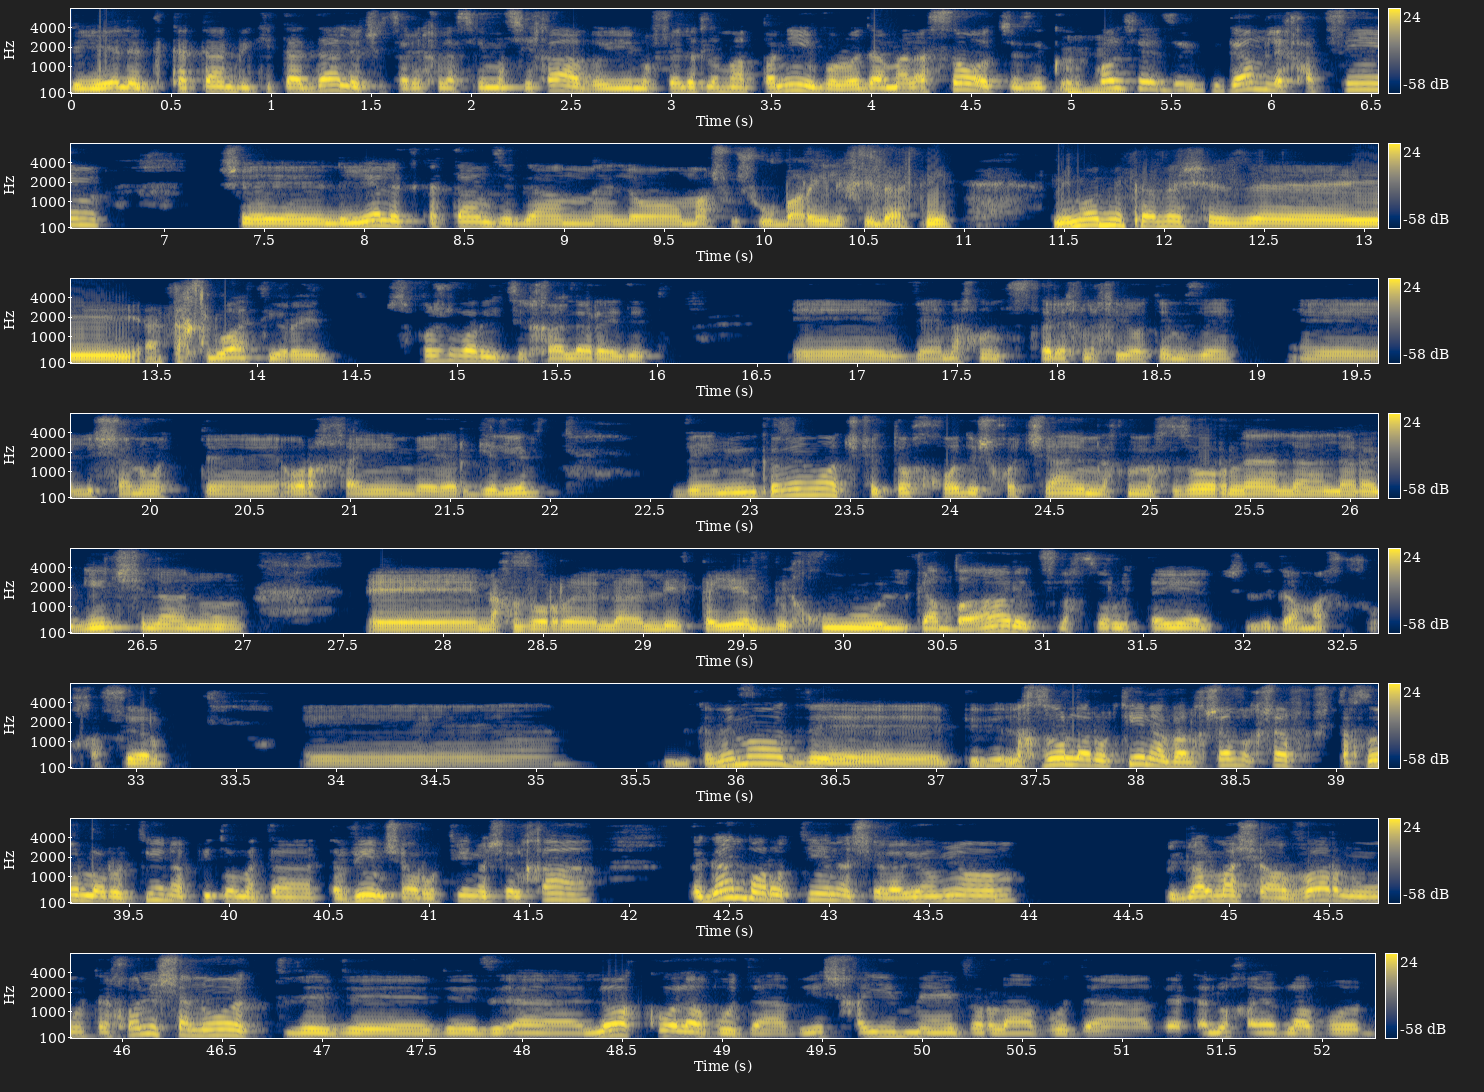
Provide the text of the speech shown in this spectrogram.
וילד קטן בכיתה ד' שצריך לשים מסכה והיא נופלת לו מהפנים והוא לא יודע מה לעשות, שזה mm-hmm. כל זה, זה גם לחצים שלילד קטן זה גם לא משהו שהוא בריא לפי דעתי. אני מאוד מקווה שהתחלואה תרד, בסופו של דבר היא צריכה לרדת, אה, ואנחנו נצטרך לחיות עם זה, אה, לשנות אה, אורח חיים והרגלים, ואני מקווה מאוד שתוך חודש, חודשיים אנחנו נחזור ל- ל- לרגיל שלנו, נחזור לטייל בחו"ל, גם בארץ לחזור לטייל, שזה גם משהו שהוא חסר. מקווה מאוד, ולחזור לרוטינה, אבל עכשיו עכשיו כשתחזור לרוטינה פתאום אתה תבין שהרוטינה שלך, וגם ברוטינה של היום יום, בגלל מה שעברנו, אתה יכול לשנות, וזה לא הכל עבודה, ויש חיים מעבר לעבודה, ואתה לא חייב לעבוד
